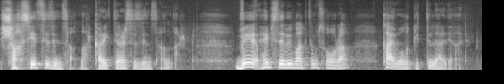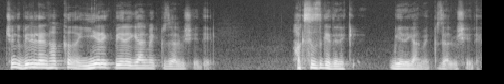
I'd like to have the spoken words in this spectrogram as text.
şahsiyetsiz insanlar, karaktersiz insanlar. Ve hepsi de bir baktım sonra kaybolup gittiler yani. Çünkü birilerinin hakkını yiyerek bir yere gelmek güzel bir şey değil. haksızlık ederek bir yere gelmek güzel bir şey değil.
